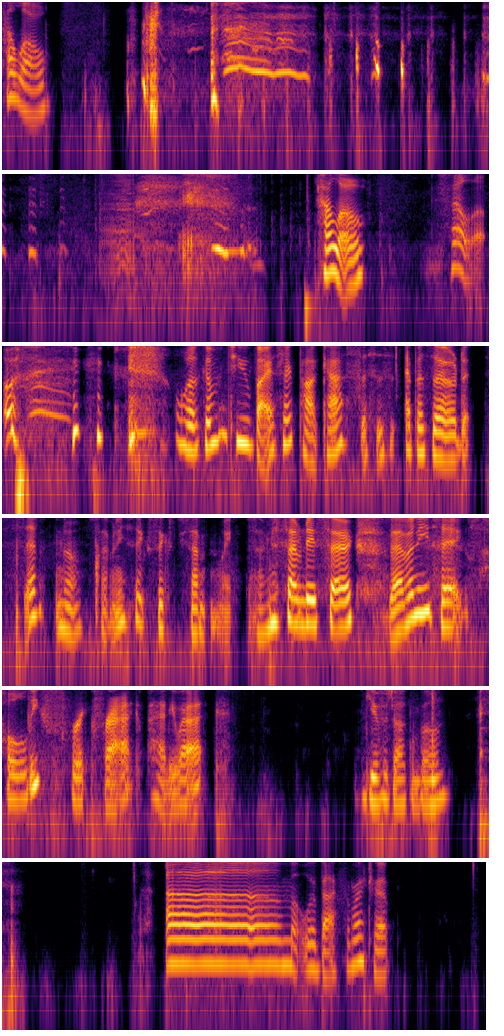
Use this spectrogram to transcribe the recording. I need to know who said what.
Speaker 1: Hello.
Speaker 2: Hello.
Speaker 1: Hello. Welcome to Biostar Podcast. This is episode seven, no, 76, 67. Wait, 76.
Speaker 2: 76.
Speaker 1: 76. Holy frick frack, patty whack. Give a dog a bone. Um, we're back from our trip.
